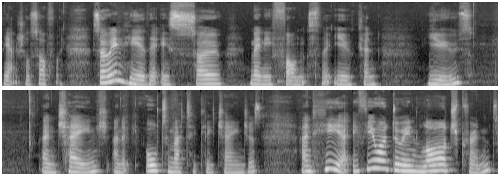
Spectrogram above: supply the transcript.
the actual software. So in here there is so many fonts that you can use and change and it automatically changes and here if you are doing large print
